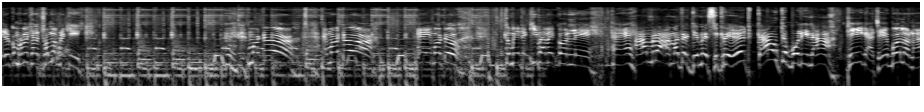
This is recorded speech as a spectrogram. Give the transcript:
এরকম ভাবে খেলা সম্ভব নাকি? মোটু মোটু, এই মোটু, তুমি এটা কীভাবে করলে? হ্যাঁ? আমাদের গেমের সিক্রেট কাউকে বলি না। ঠিক আছে বলো না।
